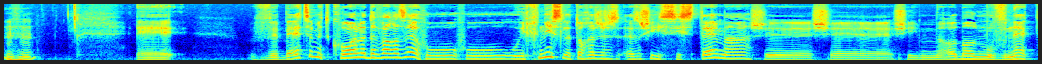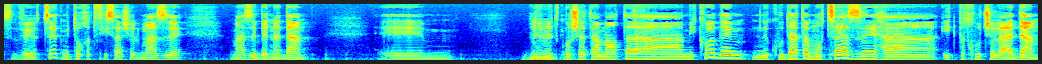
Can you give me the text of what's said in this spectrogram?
Mm-hmm. ובעצם את כל הדבר הזה הוא, הוא, הוא הכניס לתוך איזוש, איזושהי סיסטמה ש, ש, שהיא מאוד מאוד מובנית ויוצאת מתוך התפיסה של מה זה, מה זה בן אדם. אמ, באמת, כמו שאתה אמרת מקודם, נקודת המוצא זה ההתפתחות של האדם.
